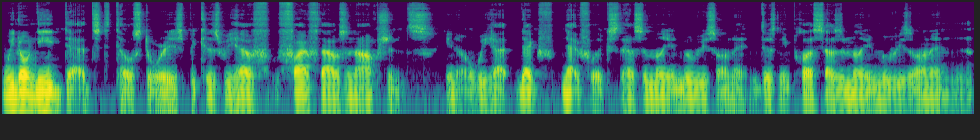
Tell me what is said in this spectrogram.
we don't need dads to tell stories because we have 5000 options you know we got netflix that has a million movies on it disney plus has a million movies on it and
